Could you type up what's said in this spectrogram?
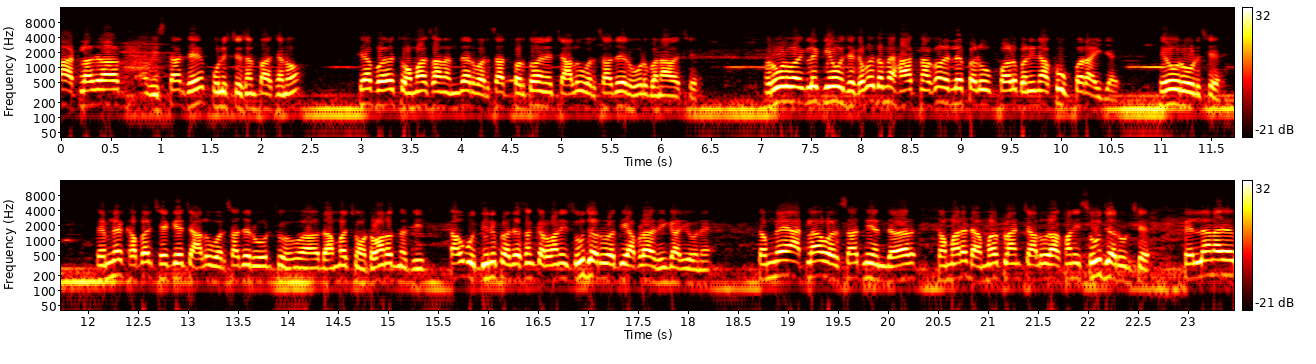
આ અટલાદરા વિસ્તાર છે, પોલીસ સ્ટેશન પાસેનો. ત્યાં ચોમાસાના અંદર વરસાદ પડતો હોય અને ચાલુ વરસાદે રોડ બનાવે છે. રોડ એટલે કેવો છે? ખબર? તમે હાથ નાખો ને એટલે પેલું પડ બની નાખું, ઉપર આવી જાય. એવો રોડ છે. તેમને ખબર છે કે ચાલુ વરસાદે રોડ ડામર ચોંટવાનો જ નથી. આવું બુદ્ધિનું પ્રદર્શન કરવાની શું જરૂર હતી આપણા અધિકારીઓને? તમને આટલા વરસાદની અંદર તમારે ડામર પ્લાન્ટ ચાલુ રાખવાની શું જરૂર છે? પહેલાંના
